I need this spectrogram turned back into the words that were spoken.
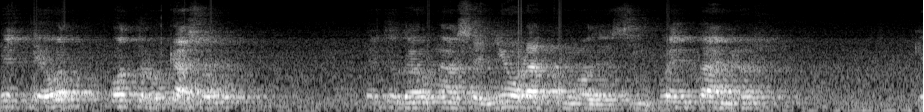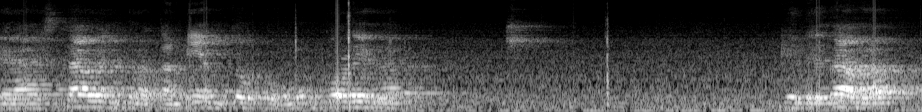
Este otro caso, esto de una señora como de 50 años que ha estado en tratamiento con un colega que le daba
